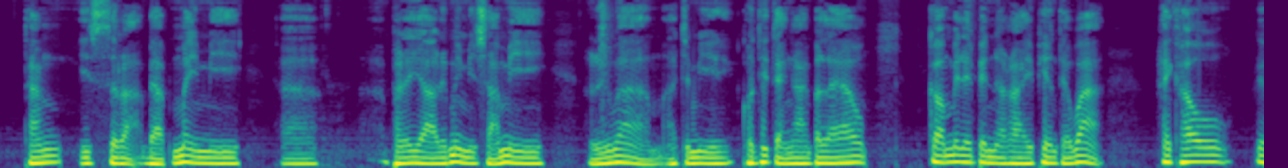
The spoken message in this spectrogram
ๆ ทั้งอิสระแบบไม่มีภรรยาหรือไม่มีสามี หรือว่าอาจจะมีคนที่แต่งงานไปแล้ว ก็ไม่ได้เป็นอะไรเพียงแต่ว่าให้เขาได้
